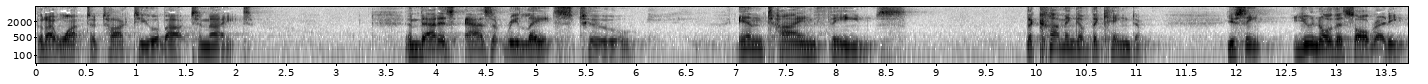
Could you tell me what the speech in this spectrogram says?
that I want to talk to you about tonight and that is as it relates to end time themes, the coming of the kingdom. You see, you know this already.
